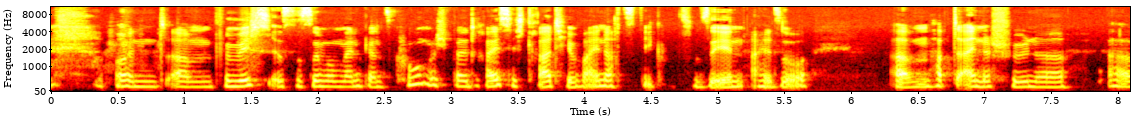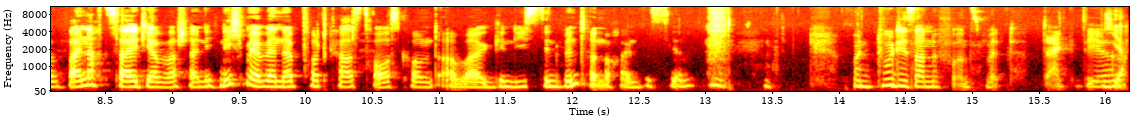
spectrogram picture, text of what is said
und ähm, für mich ist es im Moment ganz komisch, bei 30 Grad hier Weihnachtsdeko zu sehen. Also ähm, habt eine schöne äh, Weihnachtszeit ja wahrscheinlich nicht mehr, wenn der Podcast rauskommt, aber genießt den Winter noch ein bisschen. Und du die Sonne für uns mit. Danke dir. Ja.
